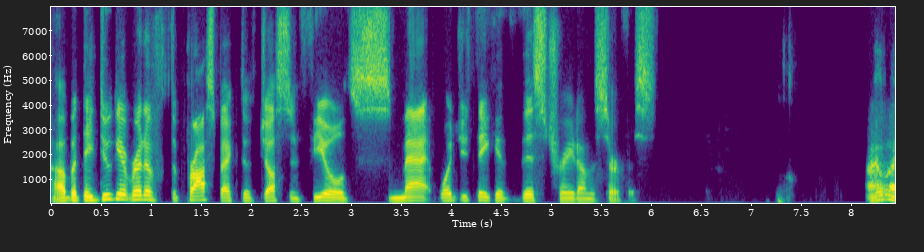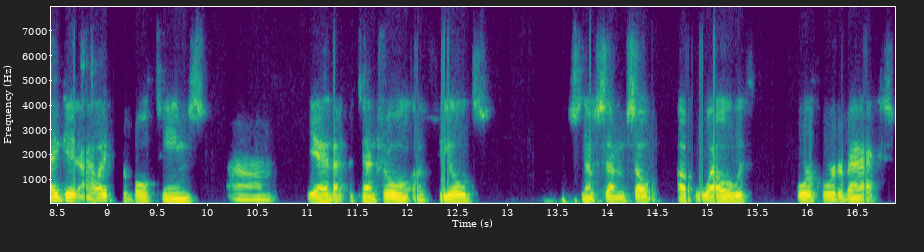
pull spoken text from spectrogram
Uh, but they do get rid of the prospect of Justin Fields. Matt, what do you think of this trade on the surface? I like it. I like it for both teams. Um, yeah, that potential of Fields, just know, set himself up well with four quarterbacks,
